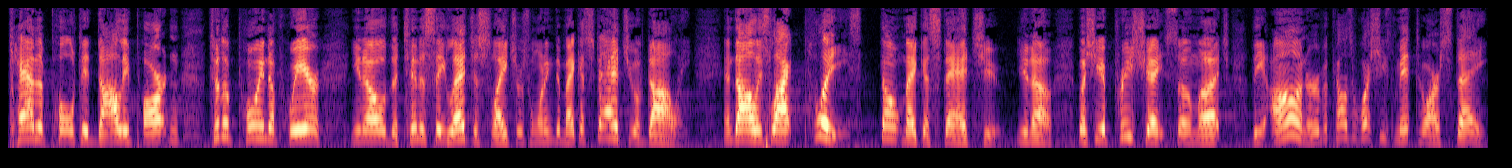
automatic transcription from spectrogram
catapulted Dolly Parton to the point of where, you know, the Tennessee legislature is wanting to make a statue of Dolly. And Dolly's like, please, don't make a statue, you know. But she appreciates so much the honor because of what she's meant to our state.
